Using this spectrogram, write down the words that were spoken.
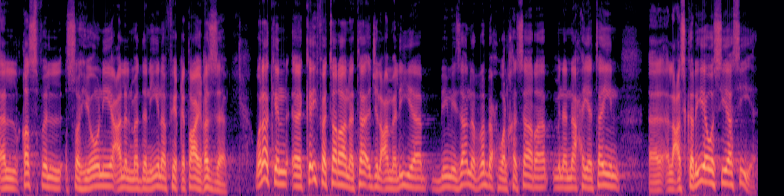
القصف الصهيوني على المدنيين في قطاع غزة ولكن كيف ترى نتائج العملية بميزان الربح والخسارة من الناحيتين العسكرية والسياسية.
